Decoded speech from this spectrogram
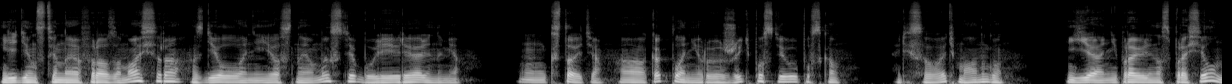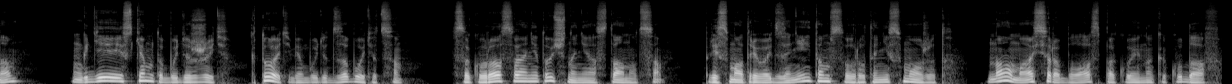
Единственная фраза мастера сделала неясные мысли более реальными. «Кстати, а как планируешь жить после выпуска?» «Рисовать мангу», я неправильно спросил, да? Где и с кем ты будешь жить? Кто о тебе будет заботиться? Сакураса они точно не останутся. Присматривать за ней там Сорота не сможет. Но Масера была спокойна, как удав.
